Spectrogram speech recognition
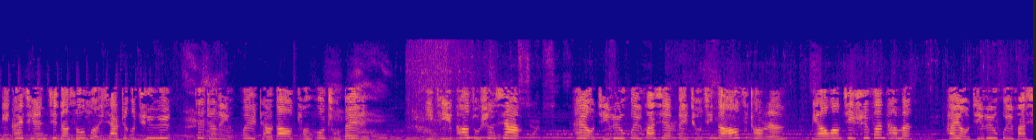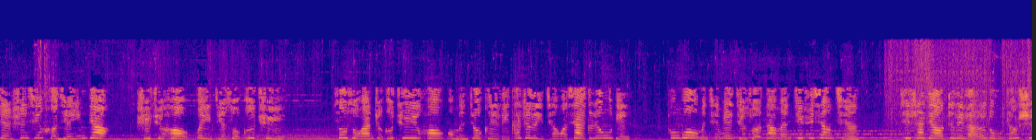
离开前记得搜索一下这个区域，在这里会找到存货储备，以及炮组圣像，还有几率会发现被囚禁的奥斯超人，不要忘记释放他们。还有几率会发现身心和谐音调，拾取后会解锁歌曲。搜索完整个区域后，我们就可以离开这里，前往下一个任务点。通过我们前面解锁的大门，继续向前，击杀掉这里来了的武装使。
